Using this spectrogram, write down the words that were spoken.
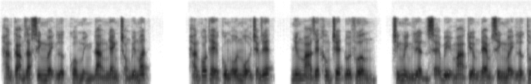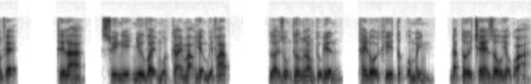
hắn cảm giác sinh mệnh lực của mình đang nhanh chóng biến mất. Hắn có thể cùng ôn mộ chém giết, nhưng mà giết không chết đối phương, chính mình liền sẽ bị ma kiếm đem sinh mệnh lực thôn vệ thế là, suy nghĩ như vậy một cái mạo hiểm biện pháp. Lợi dụng thương long cửu biến, thay đổi khí tức của mình, đạt tới che giấu hiệu quả.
